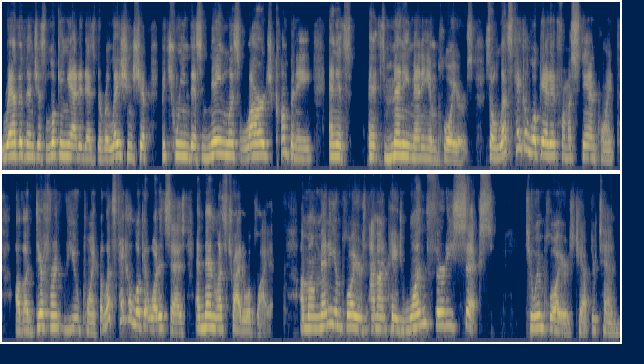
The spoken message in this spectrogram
rather than just looking at it as the relationship between this nameless large company and its its many, many employers. So let's take a look at it from a standpoint of a different viewpoint. But let's take a look at what it says and then let's try to apply it. Among many employers, I'm on page 136 to employers, chapter 10.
